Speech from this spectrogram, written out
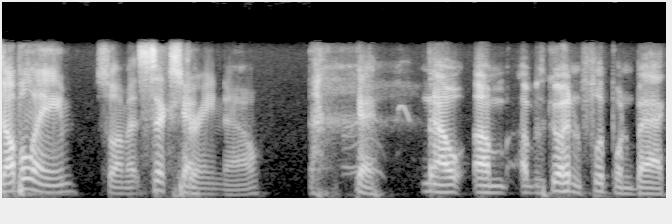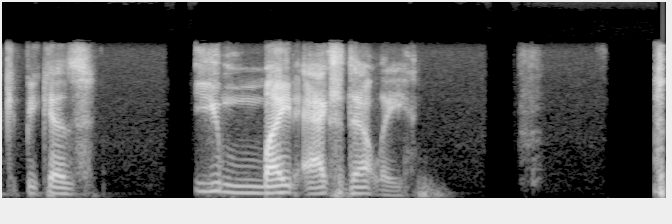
Double aim, so I'm at six Okay. strain now. Now, um, I was go ahead and flip one back because you might accidentally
